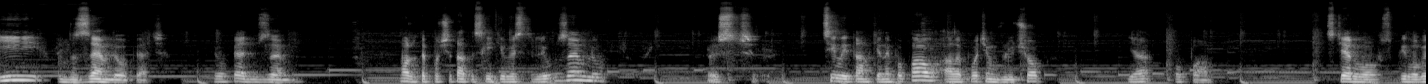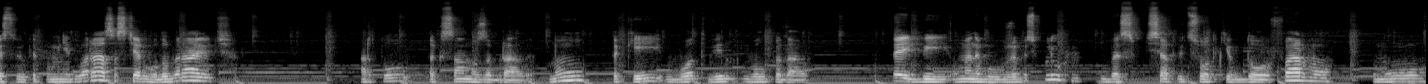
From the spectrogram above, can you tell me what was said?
І в землю опять. І опять в землю. Можете почитати, скільки вистрілів в землю. Тобто, цілий танк я не попав, але потім в лючок я попав. Стерво вспіло вистрілити по мені два рази, стерву добирають. Арту так само забрали. Ну, такий от він волкодав. Цей бій у мене був вже без плюх, без 50% до фарму, тому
